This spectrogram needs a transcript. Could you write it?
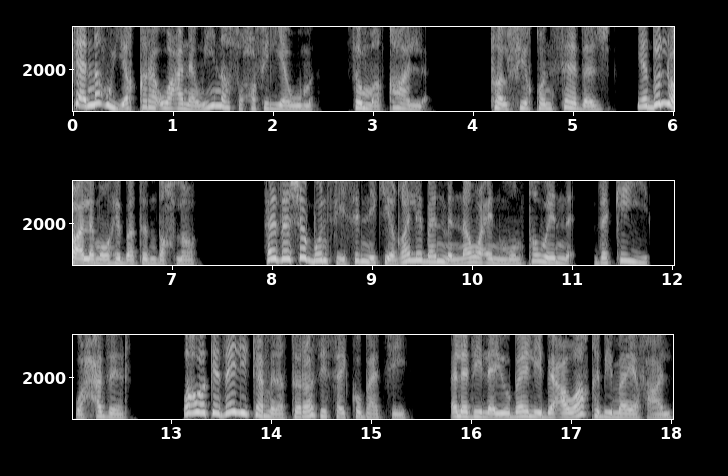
كأنه يقرأ عناوين صحف اليوم. ثم قال تلفيق ساذج يدل على موهبة ضحلة هذا شاب في سنك غالبا من نوع منطو ذكي وحذر وهو كذلك من الطراز السيكوباتي الذي لا يبالي بعواقب ما يفعل.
